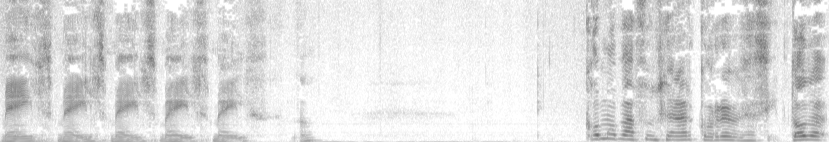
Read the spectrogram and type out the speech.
Mails, mails, mails, mails, mails, ¿no? ¿Cómo va a funcionar correos así? Todo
